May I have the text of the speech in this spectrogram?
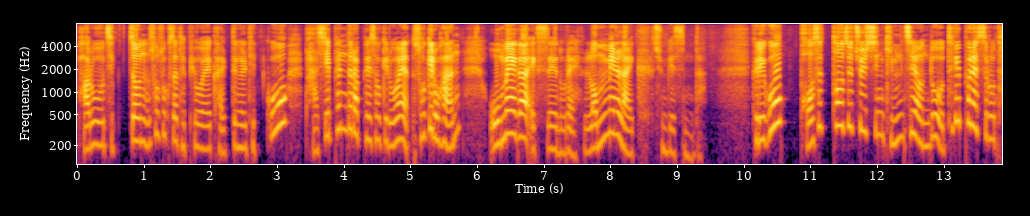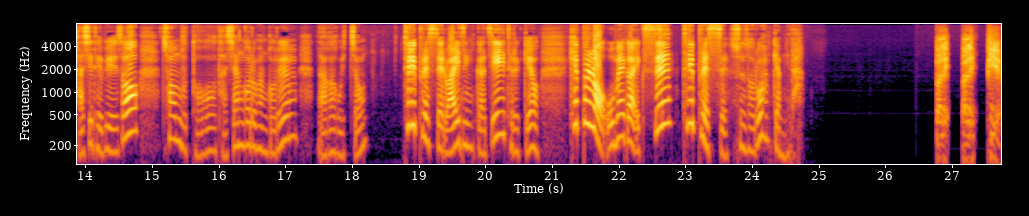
바로 직전 소속사 대표와의 갈등을 딛고 다시 팬들 앞에 서기로 한, 서기로 한 오메가 X의 노래 럼밀 라이크 준비했습니다. 그리고 버스터즈 출신 김채연도 트리플 S로 다시 데뷔해서 처음부터 다시 한 걸음 한 걸음 나가고 있죠. 트리플 S의 라이징까지 들을게요. 케플러, 오메가 X, 트리플 S 순서로 함께 합니다. 빨리 피어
